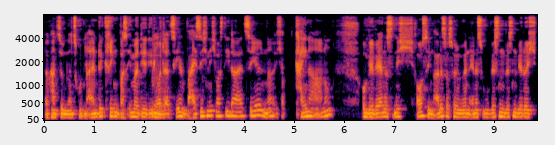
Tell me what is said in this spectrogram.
da kannst du einen ganz guten Einblick kriegen. Was immer dir die mhm. Leute erzählen, weiß ich nicht, was die da erzählen. Ne? Ich habe keine Ahnung. Und wir werden es nicht rauskriegen. Alles, was wir über den NSU wissen, wissen wir durch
